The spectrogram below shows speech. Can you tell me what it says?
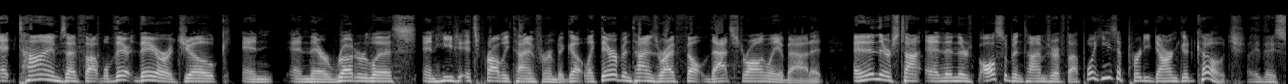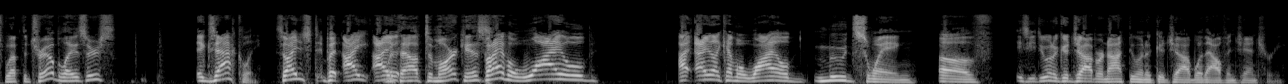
at times I thought, well, they're they are a joke and and they're rudderless, and he it's probably time for him to go. Like there have been times where I felt that strongly about it, and then there's time, and then there's also been times where I've thought, boy, he's a pretty darn good coach. They- they swept the Trailblazers Exactly. So I just, but I I without Demarcus. but I have a wild, I, I like have a wild mood swing of is he doing a good job or not doing a good job with Alvin Gentry?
